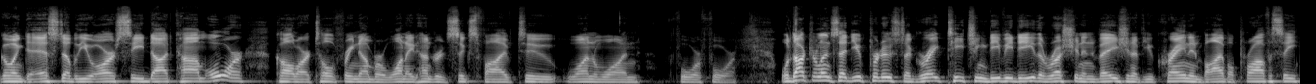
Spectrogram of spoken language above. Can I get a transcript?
going to swrc.com or call our toll free number 1 800 652 1144. Well, Dr. Lindsted you've produced a great teaching DVD, The Russian Invasion of Ukraine and Bible Prophecy.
